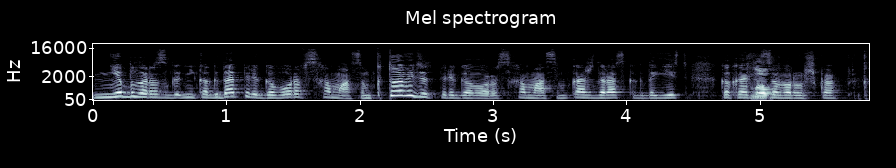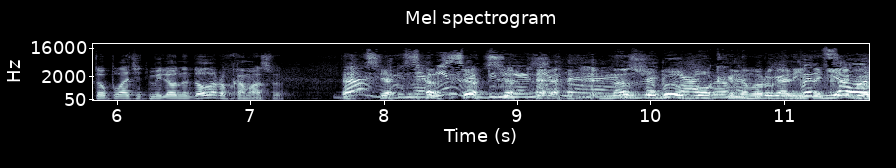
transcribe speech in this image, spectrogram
не было разго- никогда переговоров с Хамасом. Кто ведет переговоры с Хамасом каждый раз, когда есть какая-то заварушка? Кто платит миллионы долларов Хамасу? Да, Всё, Беньямин, всё, всё, Беньямин, всё. э, У нас же был блок, когда мы ругали Нетаньягу.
